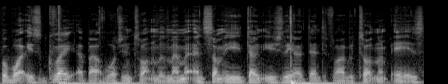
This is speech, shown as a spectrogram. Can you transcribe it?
But what is great about watching Tottenham at the moment, and something you don't usually identify with Tottenham, is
